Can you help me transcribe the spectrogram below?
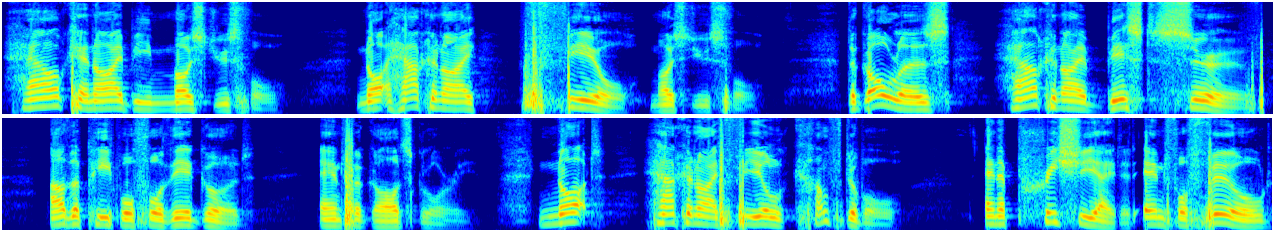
how can I be most useful? Not how can I feel most useful? The goal is, how can I best serve other people for their good and for God's glory? Not how can I feel comfortable and appreciated and fulfilled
